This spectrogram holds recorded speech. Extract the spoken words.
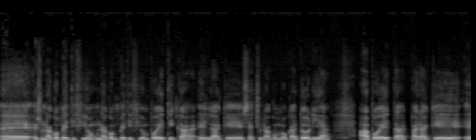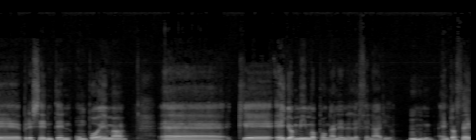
eh, es una competición, una competición poética en la que se ha hecho una convocatoria a poetas para que eh, presenten un poema eh, que ellos mismos pongan en el escenario. Ujú. Entonces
